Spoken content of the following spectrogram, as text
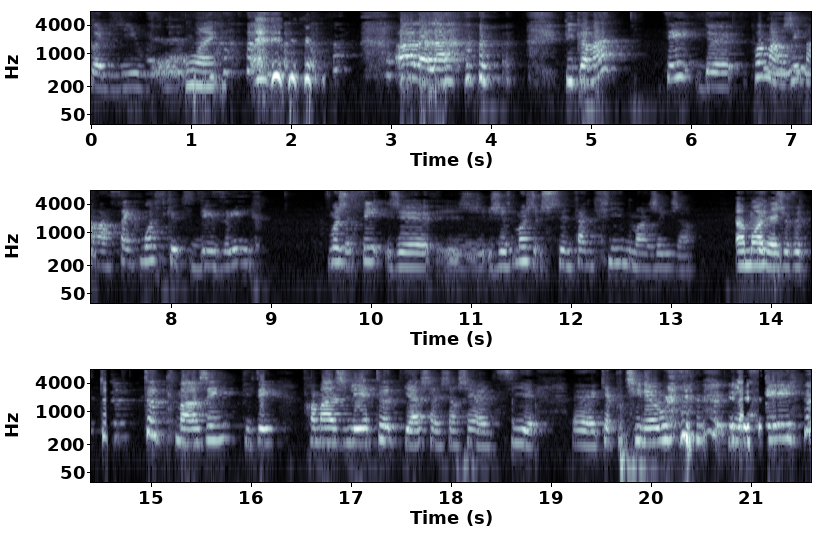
relié au final. Ouais. Oh là là! Puis comment, tu sais, de pas manger pendant cinq mois ce que tu désires? Moi, je sais, je, je, moi, je, je suis une fan fille de manger, genre. Ah, moi, avec. Je veux tout, tout manger. Puis, tu sais, fromage, lait, tout. Puis, je chercher un petit euh, cappuccino glacé.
